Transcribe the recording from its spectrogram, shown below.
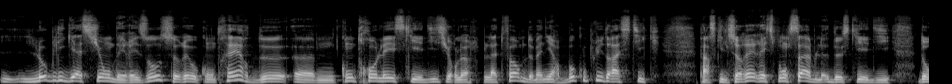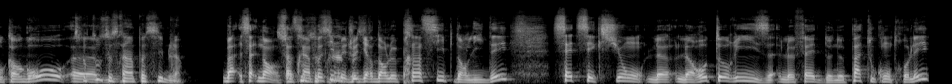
l'obligation des réseaux serait au contraire de euh, contrôler ce qui est dit sur leur plateforme de manière beaucoup plus drastique, parce qu'ils seraient responsables de ce qui est dit. Donc en gros... Euh, Surtout, ce serait impossible. Bah, non, ça serait impossible, mais je veux dire, dans le principe, dans l'idée, cette section leur autorise le fait de ne pas tout contrôler,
